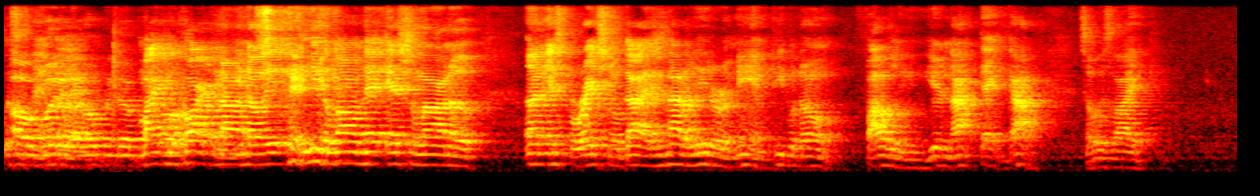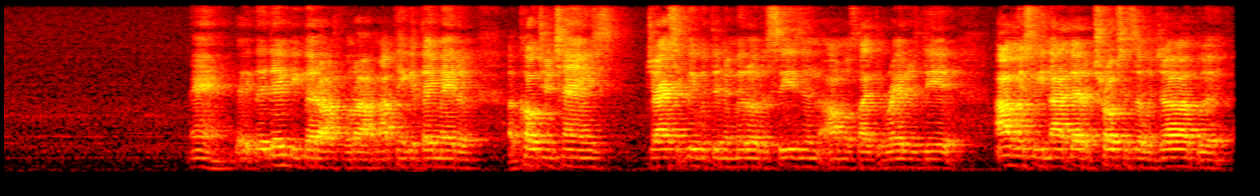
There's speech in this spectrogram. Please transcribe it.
what's Oh, his name? Uh, opened up. Mike McCarthy. You know, it, he's along that echelon of uninspirational guys. He's not a leader of men. People don't follow you. You're not that guy. So it's like, man, they, they, they'd be better off without him. I think if they made a, a coaching change drastically within the middle of the season, almost like the Raiders did, obviously not that atrocious of a job, but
